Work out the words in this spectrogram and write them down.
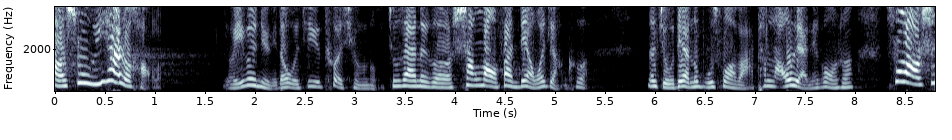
养素一下就好了。有一个女的，我记得特清楚，就在那个商贸饭店我讲课，那酒店都不错吧？她老远的跟我说：“宋老师，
